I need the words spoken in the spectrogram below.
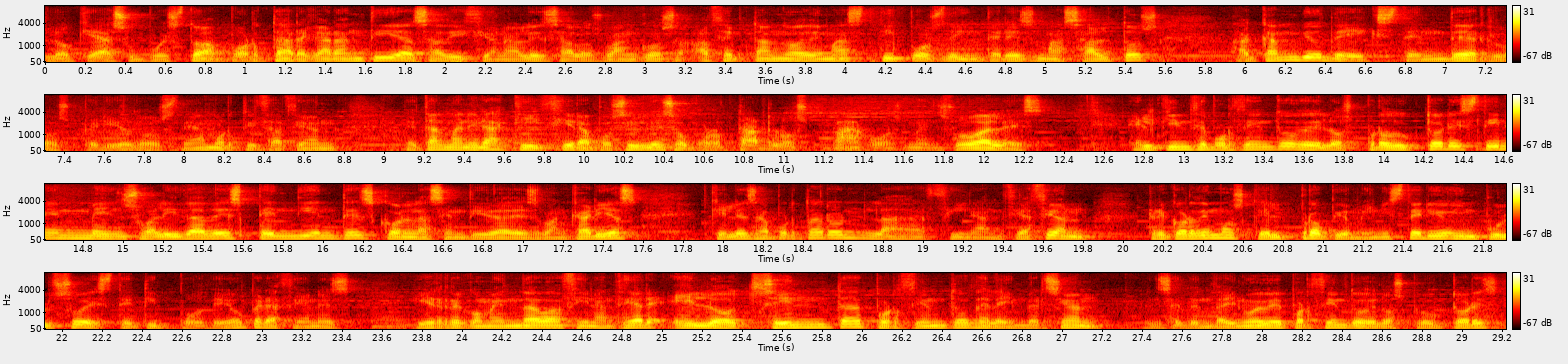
lo que ha supuesto aportar garantías adicionales a los bancos, aceptando además tipos de interés más altos a cambio de extender los periodos de amortización de tal manera que hiciera posible soportar los pagos mensuales. El 15% de los productores tienen mensualidades pendientes con las entidades bancarias que les aportaron la financiación. Recordemos que el propio Ministerio impulsó este tipo de operaciones y recomendaba financiar el 80% de la inversión. El 79% de los productores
